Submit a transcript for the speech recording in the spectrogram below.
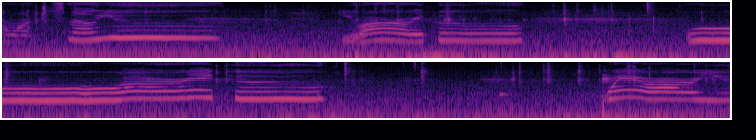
I want to smell you. You are poo. Ooh, are poo. Where are you?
